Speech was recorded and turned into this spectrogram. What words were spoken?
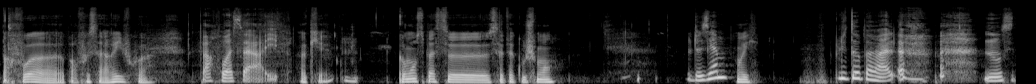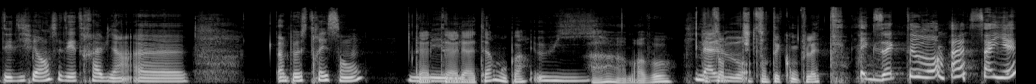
Parfois, euh, parfois ça arrive, quoi. Parfois ça arrive. Ok. Comment se passe euh, cet accouchement? Le deuxième, Oui. Plutôt pas mal. non, c'était différent, c'était très bien. Euh, un peu stressant. T'es mais- t'es allé à terme ou pas? Oui, Ah, bravo. Finalement. Tu te, sentais complète. exactement. Ah, ça y est,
